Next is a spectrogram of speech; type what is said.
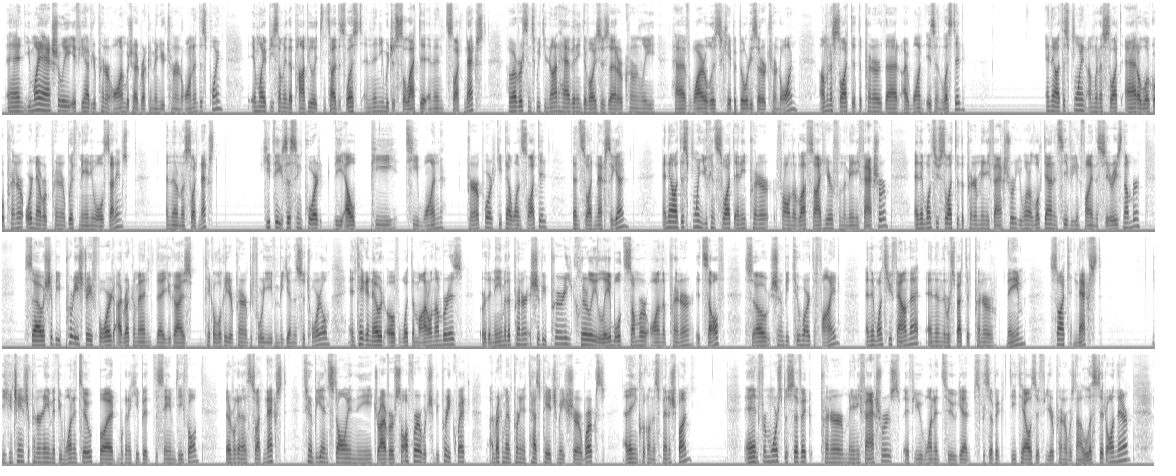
And you might actually if you have your printer on which I'd recommend you turn it on at this point it might be something that populates inside this list and then you would just select it and then select next. However, since we do not have any devices that are currently have wireless capabilities that are turned on, I'm going to select that the printer that I want isn't listed. And now at this point, I'm going to select add a local printer or network printer with manual settings. And then I'm going to select next. Keep the existing port, the LPT1 printer port, keep that one selected then select next again. And now at this point you can select any printer from the left side here from the manufacturer. And then once you've selected the printer manufacturer, you want to look down and see if you can find the series number. So it should be pretty straightforward. I'd recommend that you guys take a look at your printer before you even begin this tutorial and take a note of what the model number is or the name of the printer. It should be pretty clearly labeled somewhere on the printer itself. So shouldn't be too hard to find. And then once you found that, and then the respective printer name, select next. You can change the printer name if you wanted to, but we're going to keep it the same default. Then we're going to select next. It's going to be installing the driver software, which should be pretty quick. I'd recommend printing a test page to make sure it works. And then you can click on this finish button. And for more specific printer manufacturers, if you wanted to get specific details if your printer was not listed on there,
